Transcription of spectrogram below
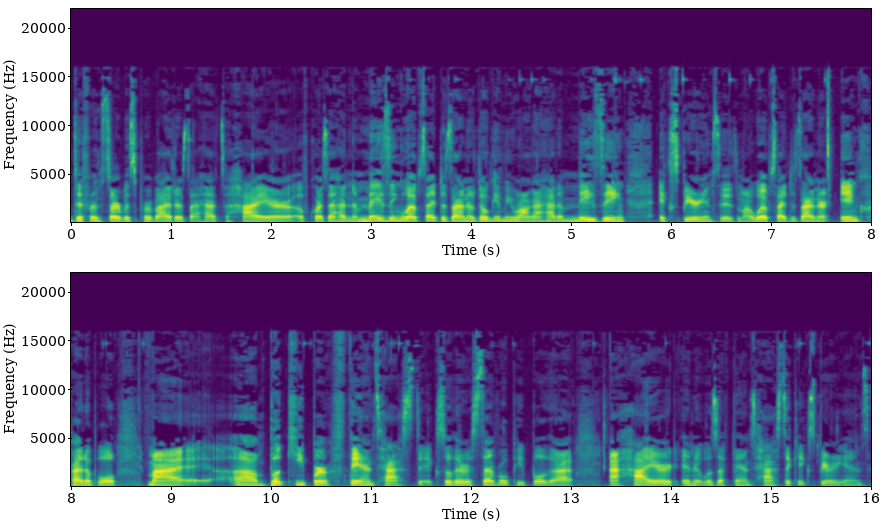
different service providers I had to hire. Of course, I had an amazing website designer. Don't get me wrong, I had amazing experiences. My website designer, incredible. My um, bookkeeper, fantastic. So there were several people that I hired, and it was a fantastic experience.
